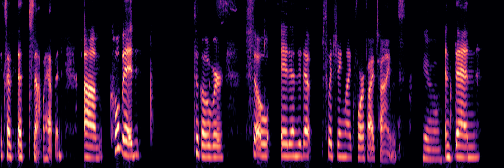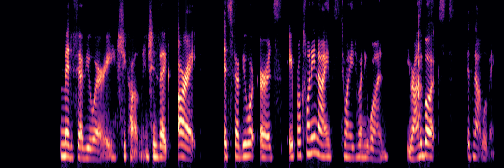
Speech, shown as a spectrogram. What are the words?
Except that's not what happened. Um, COVID took over, so it ended up switching like four or five times. Yeah. And then mid February, she called me and she's like, All right, it's February or it's April 29th, 2021. You're on the books. It's not moving.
